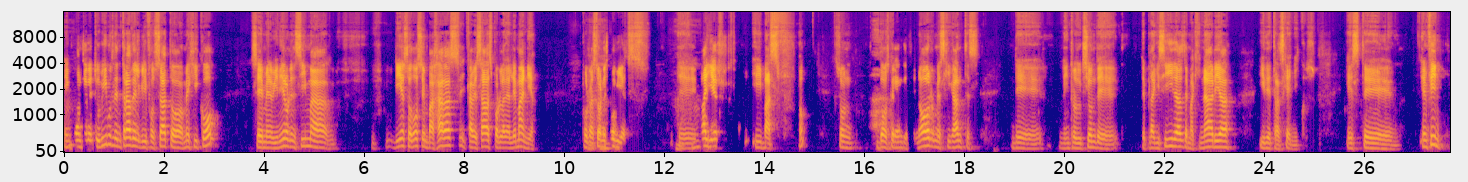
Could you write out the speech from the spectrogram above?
En cuanto detuvimos la entrada del glifosato a México, se me vinieron encima 10 o 12 embajadas encabezadas por la de Alemania, por razones obvias, de Bayer y BASF, ¿no? Son dos grandes, enormes, gigantes de, introducción de, plaguicidas, de maquinaria y de transgénicos. Este, en fin,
